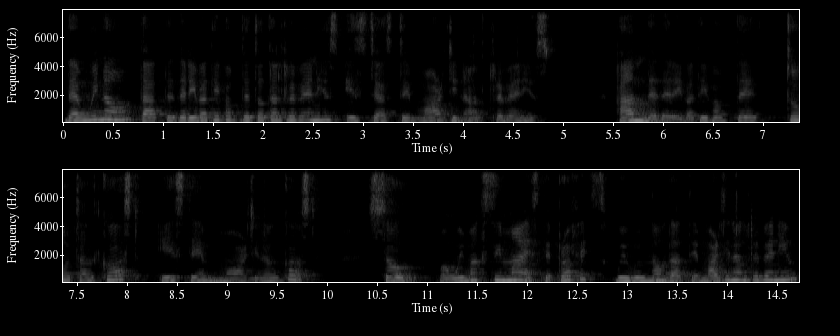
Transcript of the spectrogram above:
Then we know that the derivative of the total revenues is just the marginal revenues and the derivative of the total cost is the marginal cost. So when we maximize the profits, we will know that the marginal revenue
